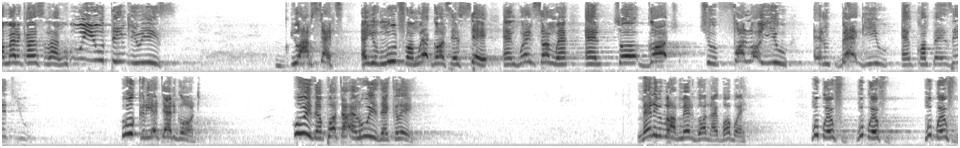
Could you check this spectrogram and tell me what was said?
American slang. Who you think you is? You are upset and you've moved from where God says stay and went somewhere and so God should follow you and beg you and compensate you. Who created God? Who is the potter and who is the clay? Many people have made God like Boboy. Mubuefu, Mubuefu, Mubuefu.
